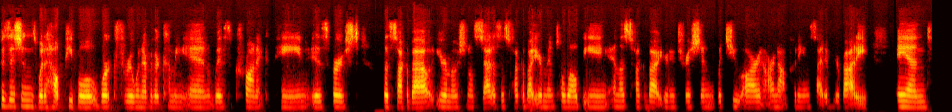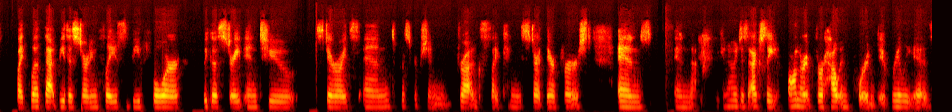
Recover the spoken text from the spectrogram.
physicians would help people work through whenever they're coming in with chronic pain is first let's talk about your emotional status let's talk about your mental well-being and let's talk about your nutrition which you are and are not putting inside of your body. And like let that be the starting place before we go straight into steroids and prescription drugs. Like can we start there first? And and you know just actually honor it for how important it really is.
